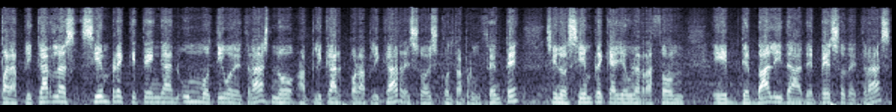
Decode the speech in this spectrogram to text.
para aplicarlas siempre que tengan un motivo detrás, no aplicar por aplicar, eso es contraproducente, sino siempre que haya una razón eh, de válida, de peso detrás.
